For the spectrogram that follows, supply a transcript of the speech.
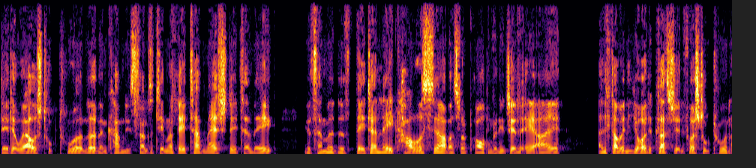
Data Warehouse Struktur, ne, dann kam dieses ganze Thema Data Mesh, Data Lake. Jetzt haben wir das Data Lake House, ja, was wir brauchen für die Gen AI. Also ich glaube, wenn die heute klassische Infrastrukturen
